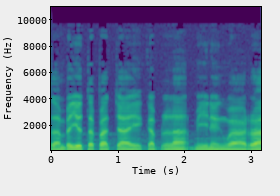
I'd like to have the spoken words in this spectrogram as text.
สัมปยุตตปัจจัยกับละมีหนึ่งวาระ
